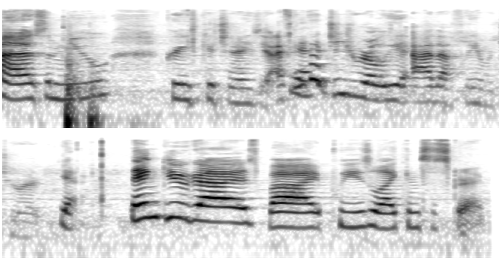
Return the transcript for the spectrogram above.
uh, some new Crazy Kitchen ideas. I think Yeah. that ginger ale will add that flavor to it. Yeah. Thank you guys. Bye. Please like and subscribe.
